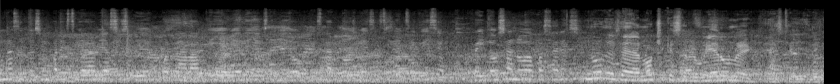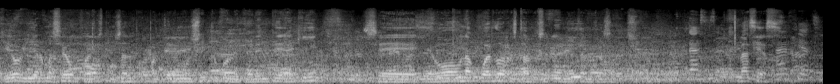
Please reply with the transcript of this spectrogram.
una situación parecida había sucedido en Cuernavaca y habían ellos tenido que estar dos meses sin el servicio. ¿Reynosa no va a pasar eso? No, desde la noche que se reunieron, eh, este, el elegido Guillermo Maceo fue responsable por parte del municipio con el gerente de aquí, se llegó a un acuerdo de restablecer inmediatamente servicio. Gracias. Gracias. Gracias.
